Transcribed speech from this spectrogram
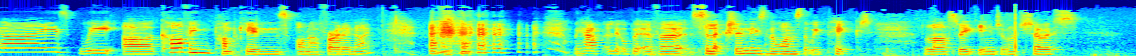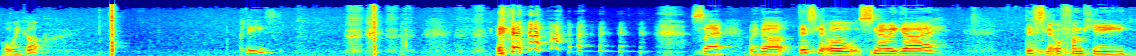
guys, we are carving pumpkins on our Friday night. we have a little bit of a selection. These are the ones that we picked last week. Ian, do you want to show us what we got? Please. so we got this little snowy guy, this little funky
